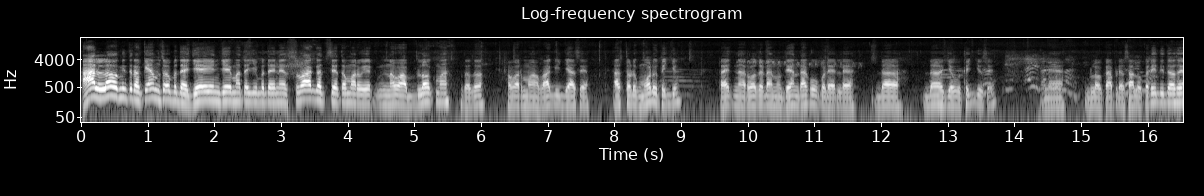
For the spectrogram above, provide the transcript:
હાલો મિત્રો, કેમ છો બધા? જય જય માતાજી, બધાને સ્વાગત છે તમારું એક નવા બ્લોગમાં તો તો સવારમાં વાગી ગયા છે. આજ થોડુંક મોડું થઈ ગયું. રાતના રોજડાનું ધ્યાન રાખવું પડે એટલે દહ દહ જેવું થઈ ગયું છે. અને બ્લોગ આપણે ચાલુ કરી દીધો છે.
